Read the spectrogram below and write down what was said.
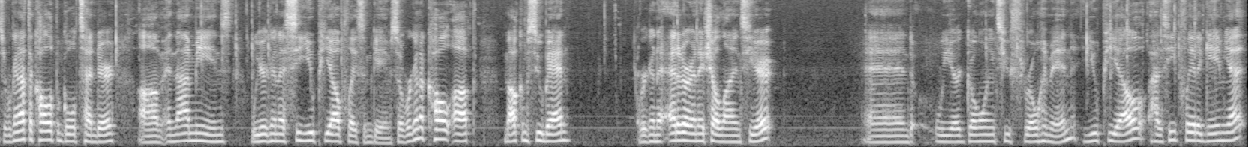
so we're going to have to call up a goaltender. Um, and that means we are going to see UPL play some games. So we're going to call up Malcolm Subban. We're going to edit our NHL lines here. And we are going to throw him in. UPL, has he played a game yet?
